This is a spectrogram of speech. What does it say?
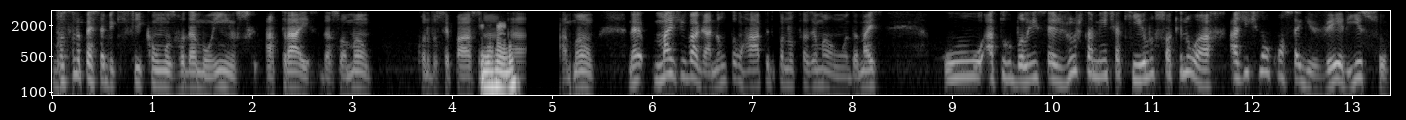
você não percebe que ficam uns rodamoinhos atrás da sua mão? Quando você passa uhum. a, a, mão, né? Mais devagar, não tão rápido para não fazer uma onda, mas o, a turbulência é justamente aquilo, só que no ar. A gente não consegue ver isso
